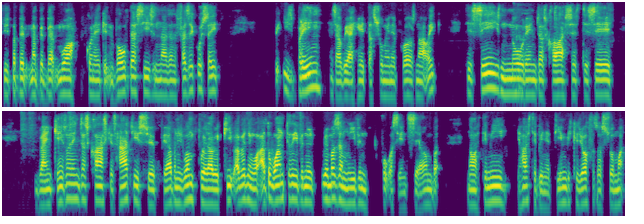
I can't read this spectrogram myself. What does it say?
He's a bit, maybe a bit more going to get involved this season than on the physical side. But his brain is a way ahead of so many players in that league. To say he's no Rangers class is to say Ryan Kent's not Rangers class because Hagi is superb and he's one player I would keep. I wouldn't want, I don't want him to leave. And rumours I'm leaving, what we're saying, sell him. But no, to me, he has to be in the team because he offers us so much.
